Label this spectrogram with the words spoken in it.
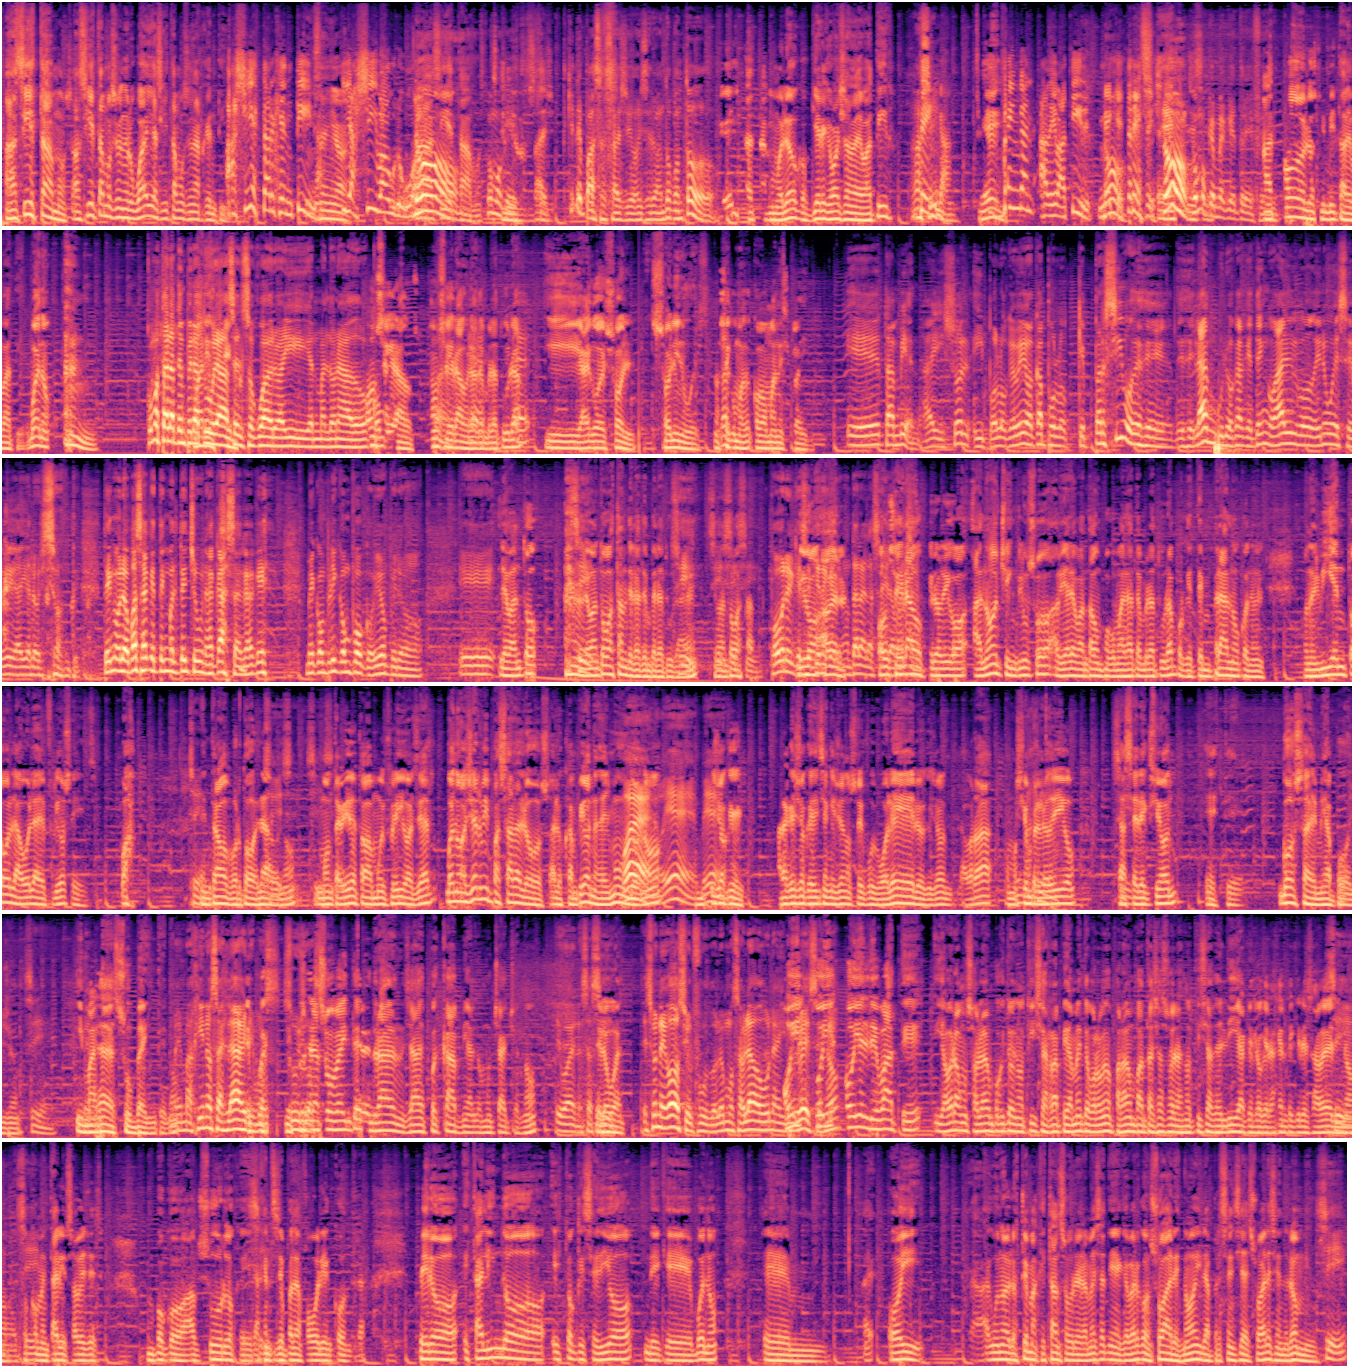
Así estamos, así estamos en Uruguay, así estamos en Argentina. Así está Argentina. Sí, señor. y así va Uruguay. No. así estamos, ¿Cómo que? señor. ¿Qué le pasa a Sayo? Hoy se levantó con todo. Está, está como loco, quiere que vayan a debatir. Ah. Vengan. Sí. Vengan a debatir. No. Mequetrefes. No, ¿cómo que me que trefe? A todos los invita a debatir. Bueno, ¿Cómo está la temperatura, Celso Cuadro, ahí en Maldonado? 11 ¿Cómo- grados, 11 Bueno, grados la eh, temperatura eh. y algo de sol, sol y nubes. No sé cómo, cómo amaneció ahí. Eh, también, hay sol y por lo que veo acá, por lo que percibo desde, desde el ángulo acá que tengo, algo de nube se ve ahí al horizonte. Tengo, lo que pasa es que tengo el techo de una casa acá que me complica un poco, ¿vio? Pero... eh, Levantó, Sí. levantó bastante la temperatura, sí, ¿eh? sí, levantó bastante. Pobre el que Digo, se tiene a que ver, levantar a las 6 de 11 la mañana. grados, pero digo, anoche incluso había levantado un poco más la temperatura porque temprano con el, con el viento la ola de frío se, ¡buah! Entraba por todos lados, ¿no? sí, sí, Montevideo estaba muy frío ayer. Bueno, ayer vi pasar a los, a los campeones del mundo, Bueno, ¿no? bien, bien. Aquellos que, para aquellos que dicen que yo no soy futbolero, que yo, la verdad, como Me siempre imagino. lo digo, la selección este, goza de mi apoyo. Sí. Y más la de sub-20, ¿no? Me imagino esas lágrimas Después, después de la suyas. sub-20 vendrán, ya después cambian los muchachos, ¿no? Y bueno, es así. Pero bueno. Es un negocio el fútbol, lo hemos hablado una y Hoy, mil veces, hoy, ¿no? hoy el debate, y ahora vamos a hablar un poquito de noticias rápidamente, por lo menos para dar un pantallazo de las noticias del día, que es lo que la gente quiere saber, Sí, y no esos sí. comentarios a veces un poco absurdos que la Sí. gente se pone a favor y en contra. Pero está lindo esto que se dio de que, bueno, eh, hoy algunos de los temas que están sobre la mesa tiene que ver con Suárez, ¿no? Y la presencia de Suárez en el ómnibus. Sí.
